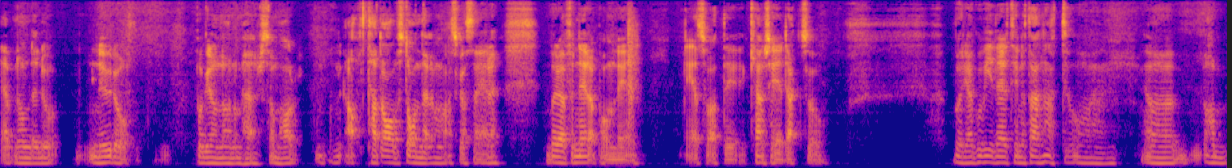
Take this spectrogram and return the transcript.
Även om det då, nu då på grund av de här som har ja, tagit avstånd eller vad man ska säga det. Börjar fundera på om det är så att det kanske är dags att börja gå vidare till något annat. Och jag har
